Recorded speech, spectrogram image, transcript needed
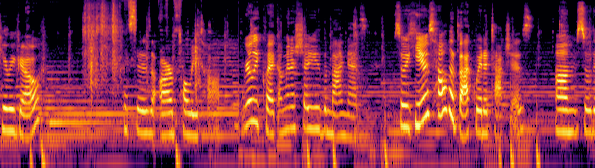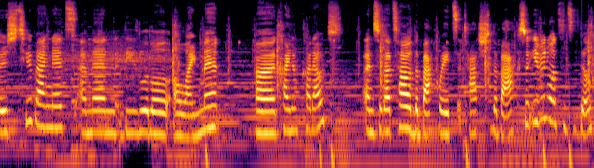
Here we go. This is our poly top. Really quick, I'm gonna show you the magnets. So here's how the back weight attaches. Um, so there's two magnets and then these little alignment uh, kind of cutouts. And so that's how the back weights attach to the back. So even once it's built,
